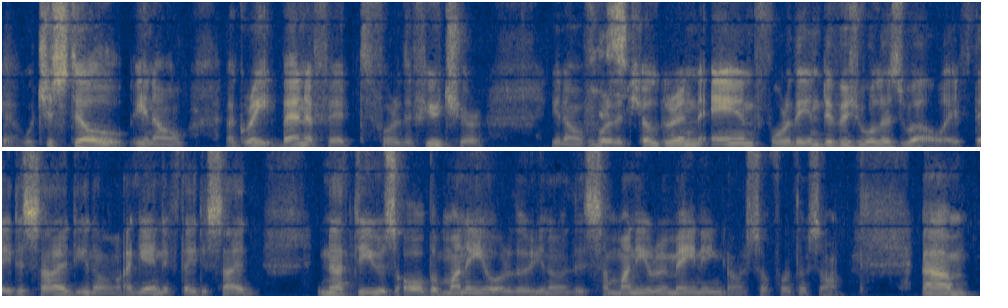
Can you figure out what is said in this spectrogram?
yeah, which is still, you know, a great benefit for the future, you know, for the children and for the individual as well. If they decide, you know, again, if they decide not to use all the money or the, you know, there's some money remaining or so forth and so on. Um,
